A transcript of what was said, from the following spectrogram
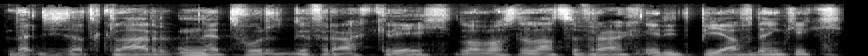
Maar Die zat klaar net voor ik de vraag kreeg. Wat was de laatste vraag? Edith Piaf, denk ik.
